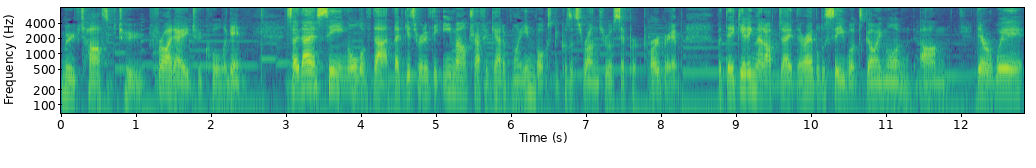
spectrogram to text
move task to Friday to call again. So they are seeing all of that. That gets rid of the email traffic out of my inbox because it's run through a separate program. But they're getting that update, they're able to see what's going on, um, they're aware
